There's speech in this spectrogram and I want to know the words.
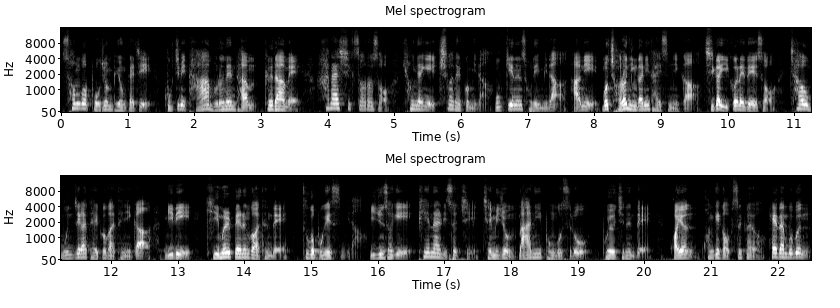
선거 보존 비용까지 국짐이 다 물어낸 다음 그 다음에 하나씩 썰어서 형량이 추가될 겁니다. 웃기는 소리입니다. 아니 뭐 저런 인간이 다 있습니까? 지가 이 건에 대해서 차후 문제가 될 것 같으니까 미리 김을 빼는 것 같은데 두고 보겠습니다. 이준석이 P&R 리서치 재미 좀 많이 본 것으로 보여지는데 과연 관계가 없을까요? 해당 부분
